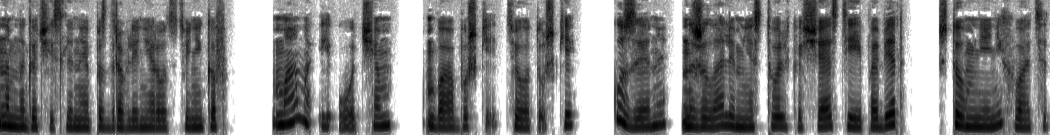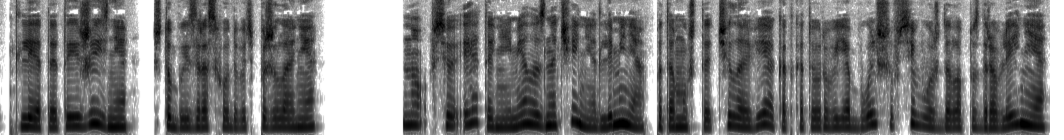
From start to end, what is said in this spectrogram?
на многочисленные поздравления родственников. Мама и отчим, бабушки, тетушки, кузены нажелали мне столько счастья и побед, что мне не хватит лет этой жизни, чтобы израсходовать пожелания. Но все это не имело значения для меня, потому что человек, от которого я больше всего ждала поздравления,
